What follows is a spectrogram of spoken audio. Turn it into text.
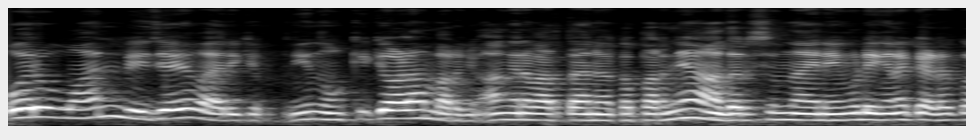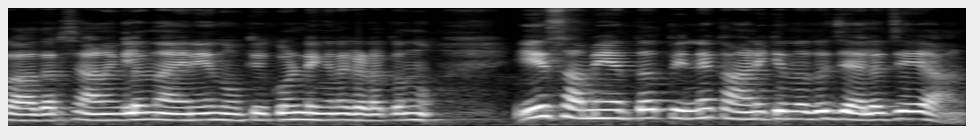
ഒരു വൻ വിജയമായിരിക്കും. നീ നോക്കിക്കോളാൻ പറഞ്ഞു. അങ്ങനെ വർത്താനമൊക്കെ പറഞ്ഞ് ആദർശം നയനയും കൂടി ഇങ്ങനെ കിടക്കും. ആദർശാണെങ്കിലും നയനയെ നോക്കിക്കൊണ്ട് ഇങ്ങനെ കിടക്കുന്നു. ഈ സമയത്ത് പിന്നെ കാണിക്കുന്നത് ജലജയാണ്.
